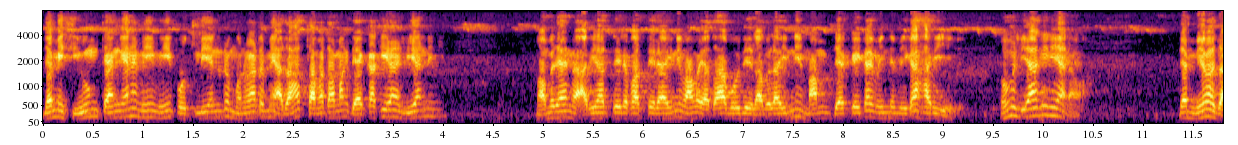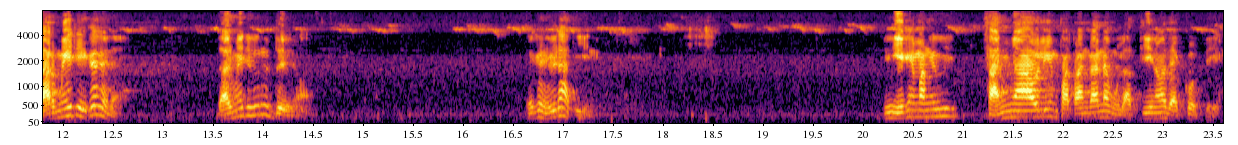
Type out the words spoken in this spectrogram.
දැන් මේ සියුම් තැන් ගැන මේ මේ පොත් ලියනකොට මොනවට මේ අදහස් තම තමන් දැක්කා කියලා ලියන්නේ මම දැන් අරිහත්ත්වයටපත් වෙලා ඉන්නේ මම යථාබෝධය ලැබලා ඉන්නේ මම දැක්ක එකයි මෙන්න මේක හරි එක. කොහොම ලියාගෙන යනවා. දැන් මේවා ධර්මයට එකග නැහැ. ධර්මයට විරුද්ධ වෙනවා. ඒක නෙවෙලා තියෙන්නේ. ඉතින් ඒකෙන් මම කිව්වේ සංඥා වලින් පටන් ගන්න මුලක් තියෙනවා දැක්කොත් ඒක.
